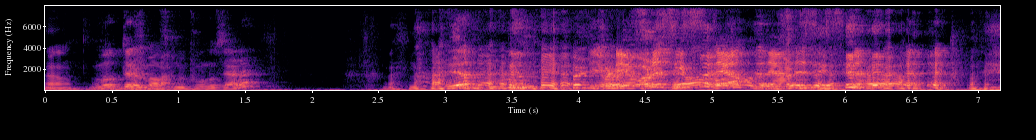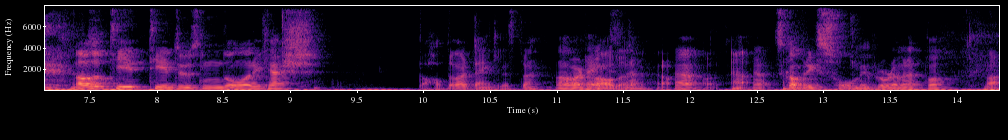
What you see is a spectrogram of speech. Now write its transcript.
Ja. Må drømmeaften med pornostjerne? For det var det siste, ja. Det var det siste. Altså 10, 10 000 dollar i cash. Det hadde vært det enkleste. Det hadde vært Ja, enkleste. det- Ja. Ja. Ja. Skaper ikke så mye problemer etterpå. Nei,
